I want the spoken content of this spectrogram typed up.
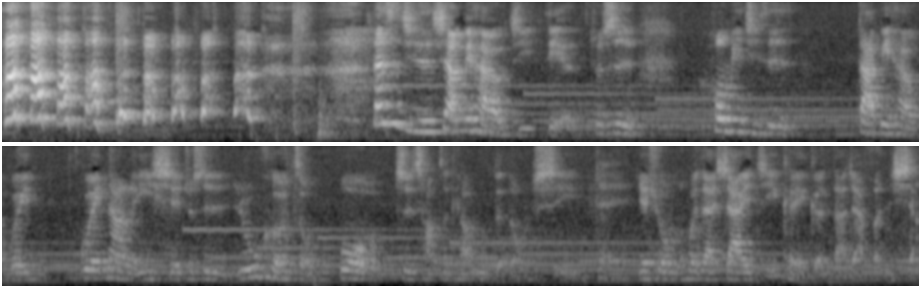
但是其实下面还有几点，就是后面其实大 B 还有归。归纳了一些，就是如何走过职场这条路的东西。对，也许我们会在下一集可以跟大家分享。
